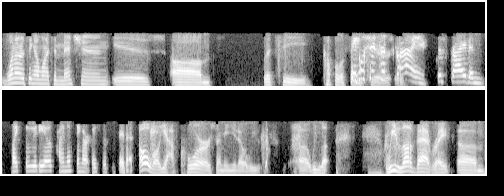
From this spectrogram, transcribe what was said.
one other thing I wanted to mention is, um, let's see, couple of things People should is- subscribe. Subscribe and like the video kind of thing. Aren't we supposed to say that? Oh well, yeah, of course. I mean, you know, we uh, we love we love that, right? Um,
